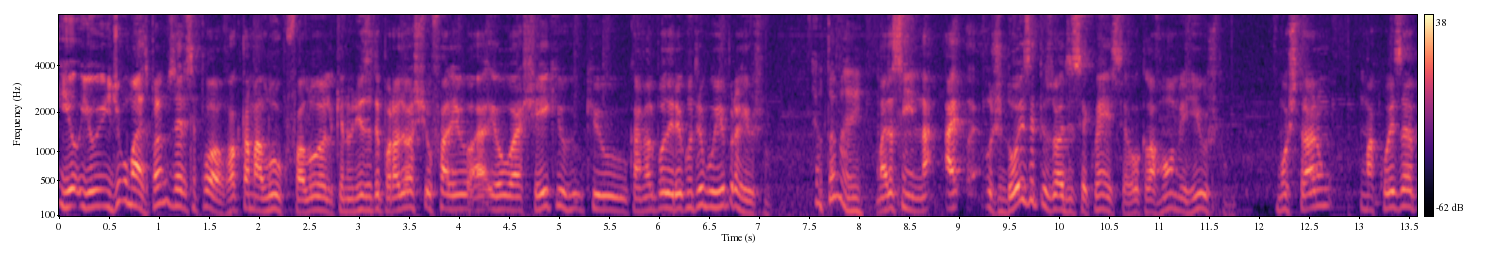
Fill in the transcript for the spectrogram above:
e, eu, eu, digo mais, para não dizer assim, pô, o Rock tá maluco, falou que no início da temporada eu, achei, eu, falei, eu, eu achei que, o, que o Carmelo poderia contribuir para Houston. Eu também. Mas assim, na, a, os dois episódios em sequência, Oklahoma e Houston, mostraram uma coisa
